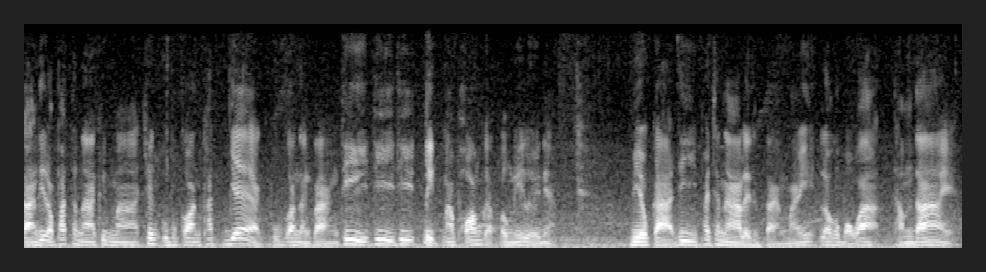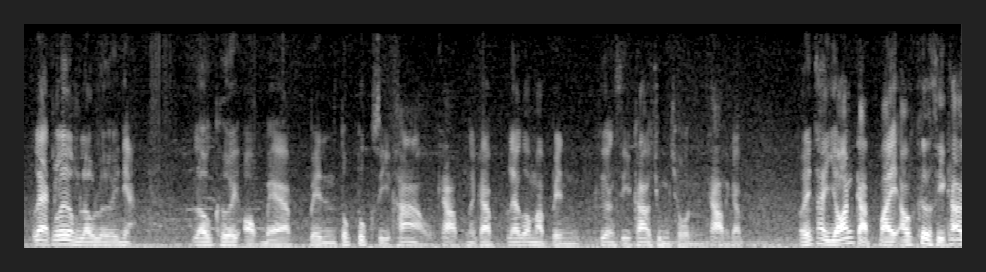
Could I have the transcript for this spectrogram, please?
ต่างๆ ที่เราพัฒนาขึ้นมา เช่น อุปกรณ์คัดแยก อุปกรณ์ต่างๆ ที่ที่ที่ติดมาพร้อมกับตรงนี้เลยเนี่ยมีโอกาสที่พัฒนาอะไรต่างๆไหมเราก็บอกว่าทำได้แรกเริ่มเราเลยเนี่ยเราเคยออกแบบเป็นตุ๊กๆสีข้าวครับนะครับแล้วก็มาเป็นเครื่องสีข้าวชุมชนครับนะครับตอนนี้ถ้าย้อนกลับไปเอาเครื่องสีข้าว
